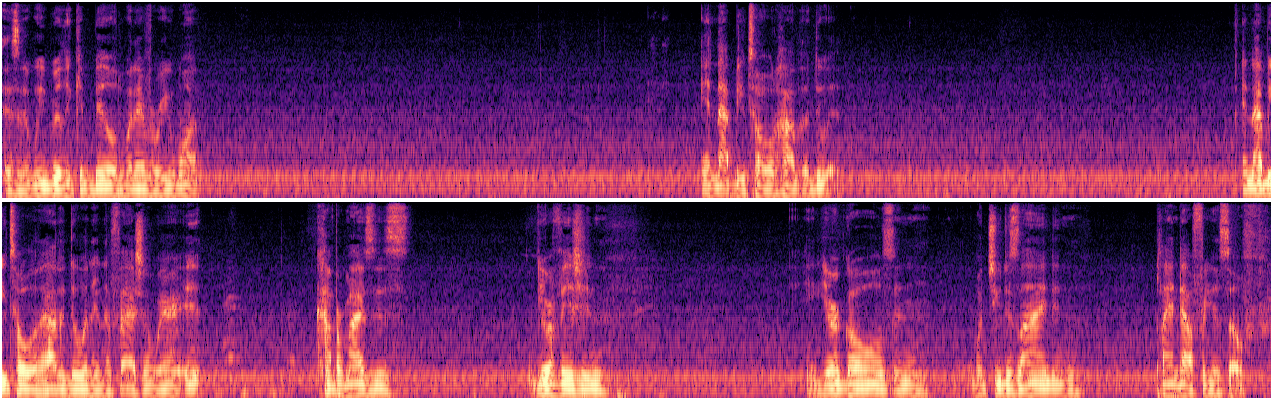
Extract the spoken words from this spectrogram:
is that we really can build whatever we want. And not be told how to do it. And not be told how to do it in a fashion where it compromises your vision, your goals, and what you designed and planned out for yourself.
